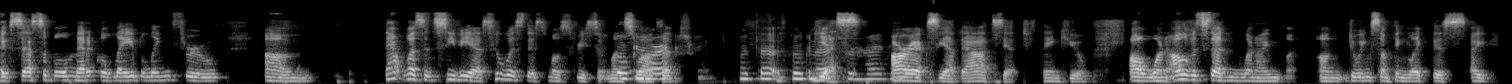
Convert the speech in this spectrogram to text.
accessible medical labeling through um, that wasn't CVS. Who was this most recent one? Spoken RX. With the spoken yes, RX. Yeah, that's it. Thank you. Oh, when all of a sudden, when I'm um, doing something like this, I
